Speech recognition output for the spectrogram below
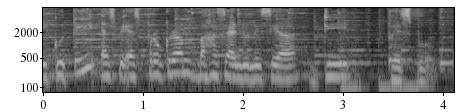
Ikuti SBS program Bahasa Indonesia di Facebook.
